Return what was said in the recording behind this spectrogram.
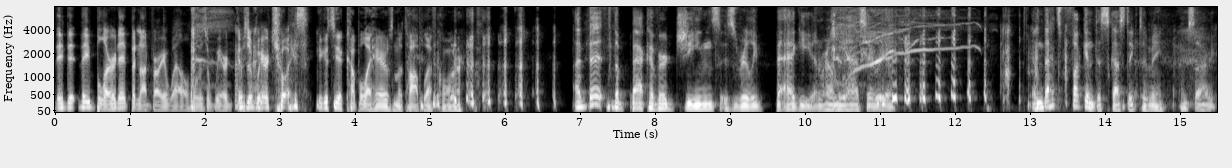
They, did, they blurred it, but not very well. It was a weird. It was a weird choice. You could see a couple of hairs in the top left corner. I bet the back of her jeans is really baggy and around the ass area. and that's fucking disgusting to me. I'm sorry.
